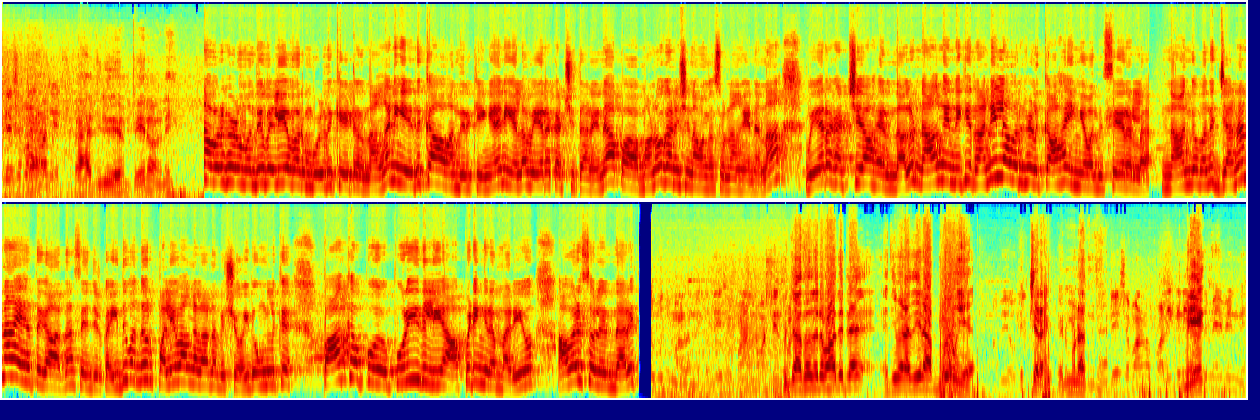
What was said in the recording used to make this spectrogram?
දේශපාලන වජේ පැහැදිලිව එහෙම පේනවනේ. அவர்களும் வந்து வெளியே வரும்பொழுது கேட்டிருந்தாங்க நீங்க எதுக்காக வந்திருக்கீங்க நீங்க எல்லாம் வேற கட்சி தானேன்னு அப்ப மனோ கணேசன் அவங்க சொன்னாங்க என்னன்னா வேற கட்சியாக இருந்தாலும் நாங்க இன்னைக்கு ரணில் அவர்களுக்காக இங்க வந்து சேரல நாங்க வந்து ஜனநாயகத்துக்காக தான் செஞ்சிருக்கோம் இது வந்து ஒரு பழிவாங்கலான விஷயம் இது உங்களுக்கு பார்க்க பு- புரியுது இல்லையா அப்படிங்கிற மாதிரியும் அவர் சொல்லியிருந்தாரு ඔබතුමාලා මේක දේශපාලන වශයෙන් ප්‍රජාතන්ත්‍රවාදයට ඇති වෙලා තියෙන අභියෝගය. එච්චරයි වෙන මොනවත් නැහැ. දේශපාලන පලිගෙනිල්ලද මේ- මේ වෙන්නේ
